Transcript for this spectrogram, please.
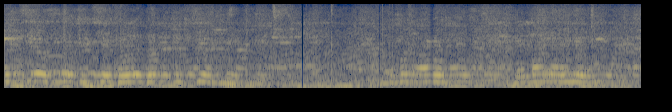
पीछे हो भैया पीछे थोड़े थोड़े पीछे होंगे नंबर आओ मेला लाइए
